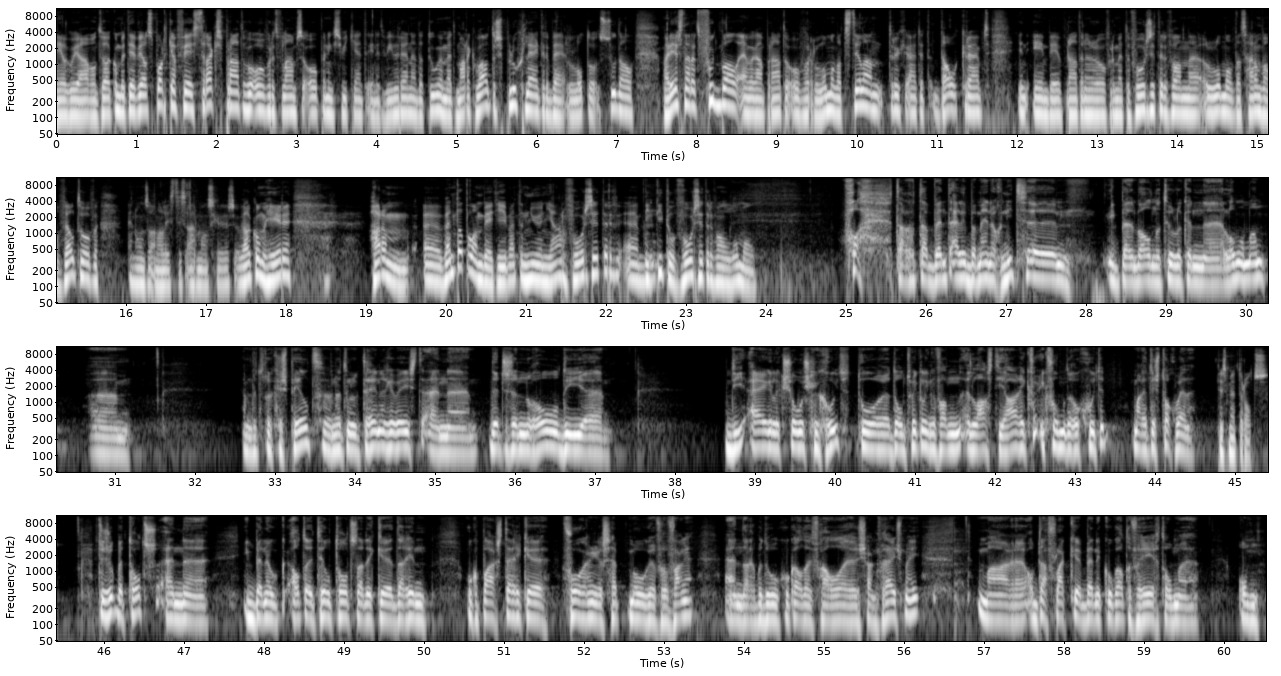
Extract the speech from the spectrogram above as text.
Een heel goede avond. Welkom bij TVL Sportcafé. Straks praten we over het Vlaamse openingsweekend in het wielrennen. Dat doen we met Mark Wouters, ploegleider bij Lotto Soudal. Maar eerst naar het voetbal en we gaan praten over Lommel dat stilaan terug uit het dal kruipt in 1B. We praten erover met de voorzitter van eh, Lommel, dat is Harm van Veldhoven. En onze analist is Armand Scheurs. Welkom heren. Harm, uh, went dat al een beetje? Je bent nu een jaar voorzitter. Uh, die titel voorzitter van Lommel. Goh, dat, dat bent eigenlijk bij mij nog niet. Uh, ik ben wel natuurlijk een uh, lommelman. Uh, heb natuurlijk gespeeld, natuurlijk trainer geweest. En uh, dit is een rol die, die eigenlijk zo is gegroeid door de ontwikkelingen van het laatste jaar. Ik, ik, voel me er ook goed in, maar het is toch wennen. Het is met trots. Het is ook met trots. En ik ben ook altijd heel trots dat ik daarin ook een paar sterke voorgangers heb mogen vervangen. En daar bedoel ik ook altijd vooral uh, Jean Vrijs mee. Maar uh, op dat vlak ben ik ook altijd vereerd om, uh, om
